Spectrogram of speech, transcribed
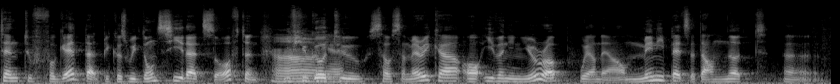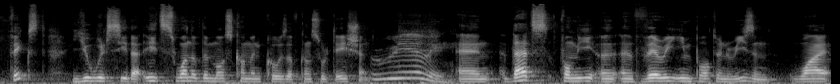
tend to forget that because we don't see that so often. if you Oh, go yeah. to South America or even in Europe, where there are many pets that are not uh, fixed, you will see that it's one of the most common cause of consultation. Really? And that's for me a, a very important reason why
